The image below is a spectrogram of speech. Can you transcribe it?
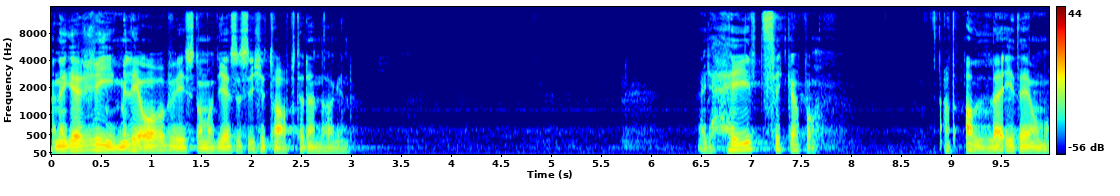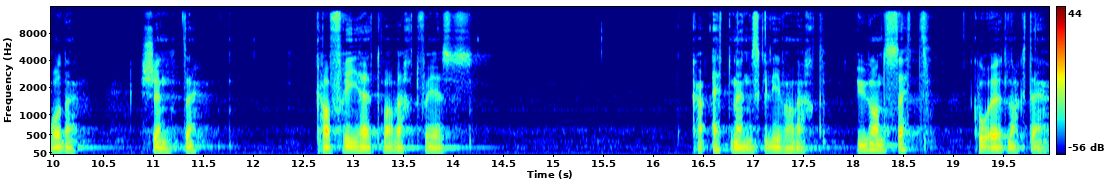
Men jeg er rimelig overbevist om at Jesus ikke tapte den dagen. Jeg er helt sikker på at alle i det området skjønte hva frihet var verdt for Jesus. Hva ett menneskeliv har vært. uansett hvor ødelagt det er.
